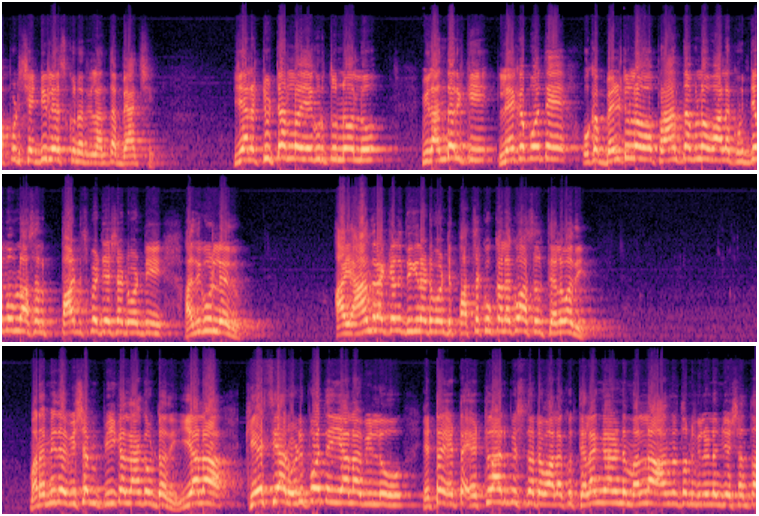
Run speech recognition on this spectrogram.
అప్పుడు షెడ్యూల్ వేసుకున్నారు వీళ్ళంతా బ్యాచ్. ఇవాళ ట్విట్టర్లో ఎగురుతున్న వాళ్ళు వీళ్ళందరికీ లేకపోతే ఒక బెల్టులో ప్రాంతంలో వాళ్ళకు ఉద్యమంలో అసలు పార్టిసిపేట్ చేసినటువంటి అది కూడా లేదు. ఆ ఆంధ్రాకెళ్ళి దిగినటువంటి పచ్చ కుక్కలకు అసలు తెలియదు. మన మీద విషం పీకలాగా ఉంటుంది. ఇవాళ కేసీఆర్ ఓడిపోతే ఇవాళ వీళ్ళు ఎట్ట ఎట్ట ఎట్లా అనిపిస్తుందంటే వాళ్ళకు తెలంగాణని మళ్ళీ ఆంధ్రతో విలీనం చేసేంత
